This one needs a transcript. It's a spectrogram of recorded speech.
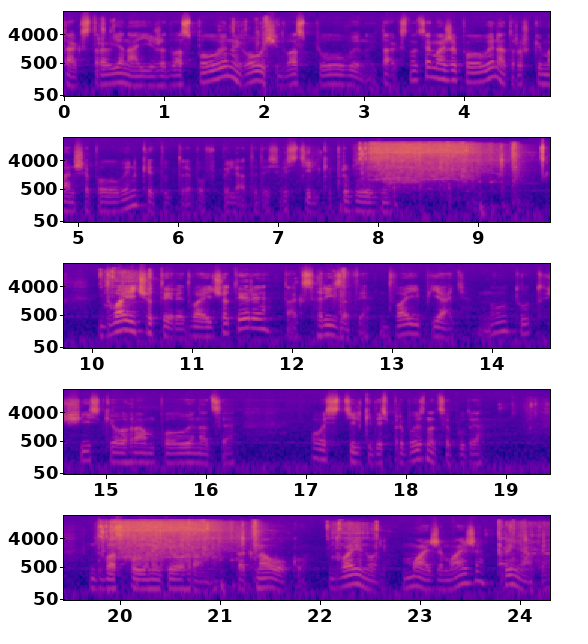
Так, страв'яна їжа 2,5, овочі 2,5. Так, ну це майже половина, трошки менше половинки. Тут треба впиляти десь ось стільки приблизно. 2,4, 2,4. Так, зрізати. 2,5. Ну тут 6 кг половина це. Ось стільки десь приблизно це буде 2,5 кг. Так, на око. 2,0. Майже, майже прийняти.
